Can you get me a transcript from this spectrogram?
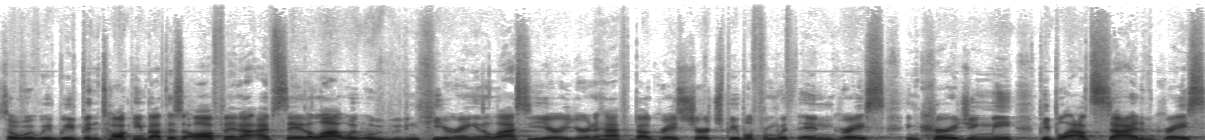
So we, have been talking about this often. I've said a lot. What we've been hearing in the last year, year and a half about Grace Church, people from within Grace encouraging me, people outside of Grace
